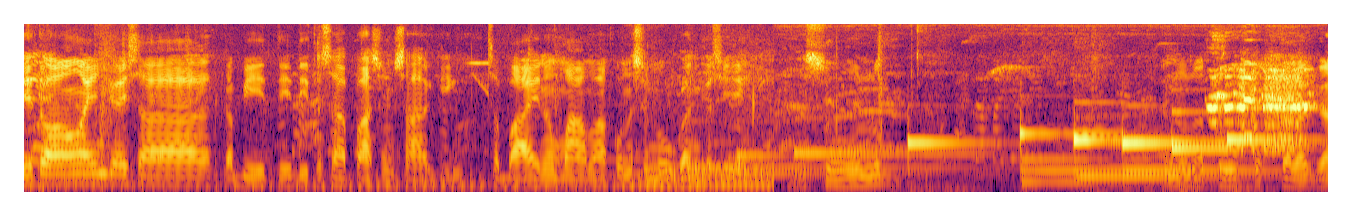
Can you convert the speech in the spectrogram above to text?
Dito ako ngayon guys sa Cavite, dito sa Pasong Saging. Sa bahay ng mama ko, nasunugan kasi. Nasunog. Ano, natupok talaga.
